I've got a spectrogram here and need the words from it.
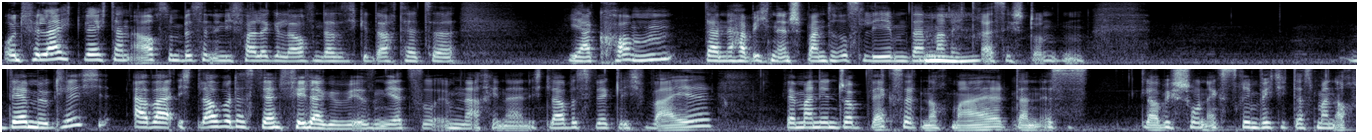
Und vielleicht wäre ich dann auch so ein bisschen in die Falle gelaufen, dass ich gedacht hätte, ja komm, dann habe ich ein entspannteres Leben, dann mhm. mache ich 30 Stunden. Wäre möglich, aber ich glaube, das wäre ein Fehler gewesen jetzt so im Nachhinein. Ich glaube es wirklich, weil wenn man den Job wechselt nochmal, dann ist es glaube ich, schon extrem wichtig, dass man auch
